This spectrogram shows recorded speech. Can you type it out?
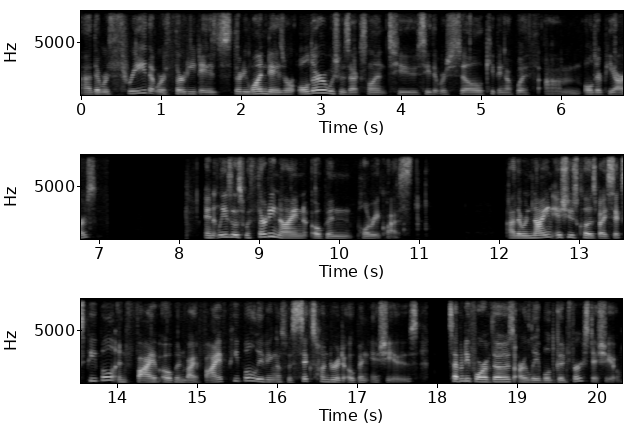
Uh, there were three that were 30 days, 31 days or older, which was excellent to see that we're still keeping up with um, older PRs. And it leaves us with 39 open pull requests. Uh, there were nine issues closed by six people and five open by five people, leaving us with 600 open issues. 74 of those are labeled Good First Issue.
